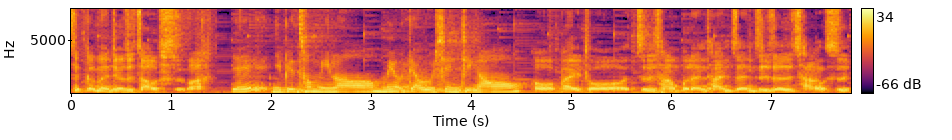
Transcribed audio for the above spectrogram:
这根本就是找死嘛！耶，你变聪明喽，没有掉入陷阱哦。哦，拜托，职场不能谈政治，这是常识。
